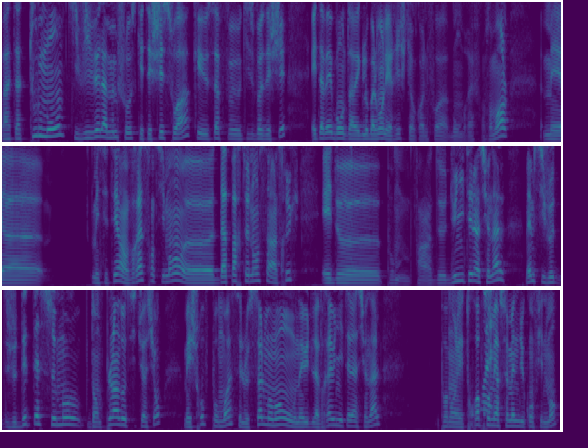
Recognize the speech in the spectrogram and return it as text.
bah t'as tout le monde qui vivait la même chose, qui était chez soi, qui, ça qui se faisait chier. Et t'avais, bon, t'avais globalement les riches qui, encore une fois, bon, bref, on s'en branle. Mais, euh, mais c'était un vrai sentiment euh, d'appartenance à un truc. et de, pour- enfin, de- d'unité nationale, même si je, je déteste ce mot dans plein d'autres situations, mais je trouve pour moi c'est le seul moment où on a eu de la vraie unité nationale pendant les trois Ouais. premières semaines du confinement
